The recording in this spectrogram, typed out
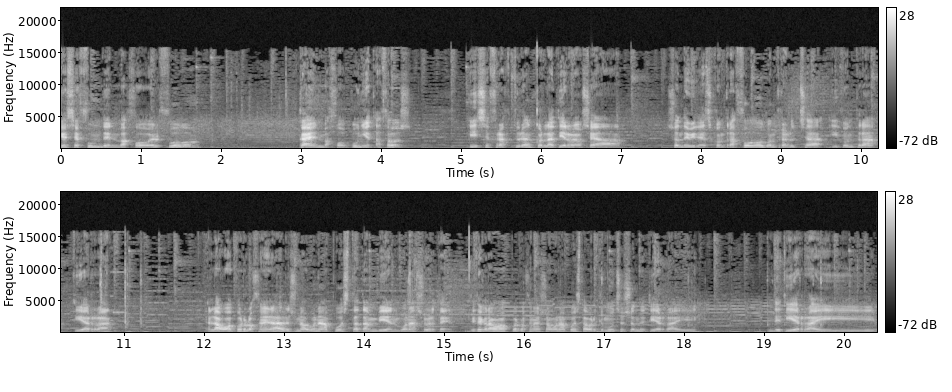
que se funden bajo el fuego, caen bajo puñetazos y se fracturan con la tierra, o sea, son débiles contra fuego, contra lucha y contra tierra. El agua por lo general es una buena apuesta también, buena suerte. Dice que el agua por lo general es una buena apuesta porque muchos son de tierra y... De tierra y...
